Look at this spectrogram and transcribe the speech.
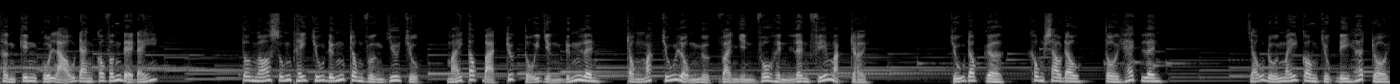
Thần kinh của lão đang có vấn đề đấy. Tôi ngó xuống thấy chú đứng trong vườn dưa chuột, mái tóc bạc trước tuổi dựng đứng lên, trong mắt chú lộn ngược và nhìn vô hình lên phía mặt trời. Chú Dogger, không sao đâu, tôi hét lên. Cháu đuổi mấy con chuột đi hết rồi.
